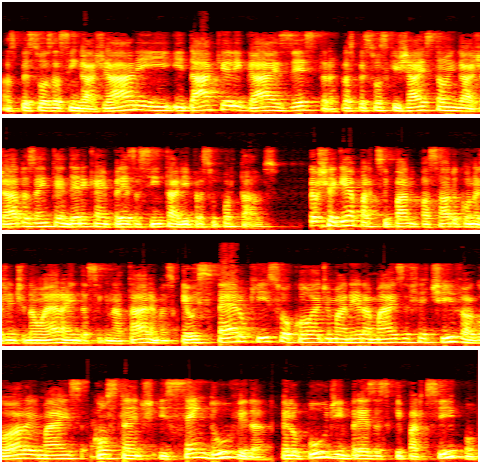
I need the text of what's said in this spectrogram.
as pessoas a se engajarem e, e dá aquele gás extra para as pessoas que já estão engajadas a entender entenderem que a empresa sim está ali para suportá-los. Eu cheguei a participar no passado quando a gente não era ainda signatária, mas eu espero que isso ocorra de maneira mais efetiva agora e mais constante. E sem dúvida, pelo pool de empresas que participam,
